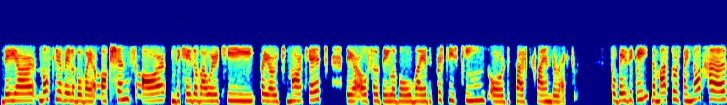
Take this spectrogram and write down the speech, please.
they are mostly available via auctions, or in the case of our key priority markets, they are also available via the prestige teams or the private client directors. So basically, the masters might not have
